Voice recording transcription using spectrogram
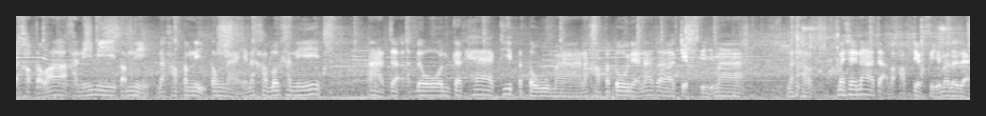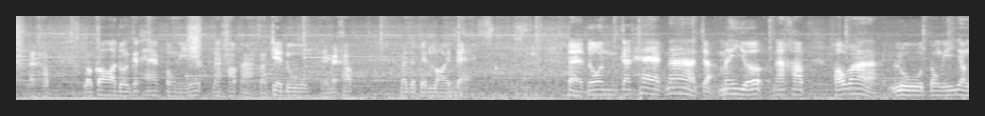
นะครับ แต่ว่าคันนี้มีตำหนินะครับตำหนิตรงไหนนะครับรถคันนี้อาจจะโดนกระแทกที่ประตูมานะครับ ประตูเนี่ยน่าจะเก็บสีมา นะครับ ไม่ใช่หน้าจะหรอกครับ เก็บสีมาเลยแหละนะครับ แล้วก็โดนกระแทกตรงนี้นะครับอ่าสังเกตดูเห็นไหมครับ มันจะเป็นรอยแตก แต่โดนกระแทกน่าจะไม่เยอะนะครับ เพราะว่ารูตรงนี้ยัง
